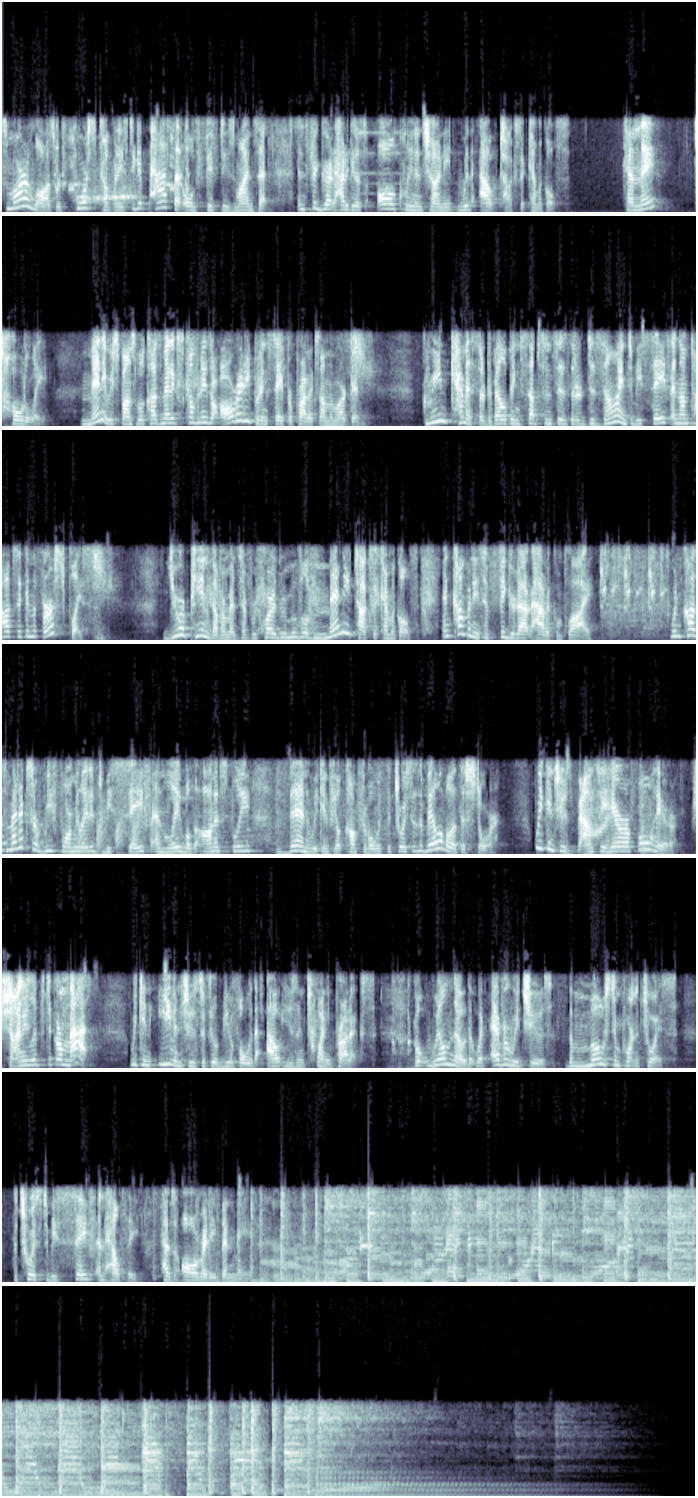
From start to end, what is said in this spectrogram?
Smarter laws would force companies to get past that old 50s mindset and figure out how to get us all clean and shiny without toxic chemicals. Can they? Totally. Many responsible cosmetics companies are already putting safer products on the market. Green chemists are developing substances that are designed to be safe and non-toxic in the first place. European governments have required the removal of many toxic chemicals, and companies have figured out how to comply. When cosmetics are reformulated to be safe and labeled honestly, then we can feel comfortable with the choices available at the store. We can choose bouncy hair or full hair, shiny lipstick or matte. We can even choose to feel beautiful without using 20 products. But we'll know that whatever we choose, the most important choice, the choice to be safe and healthy, has already been made.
